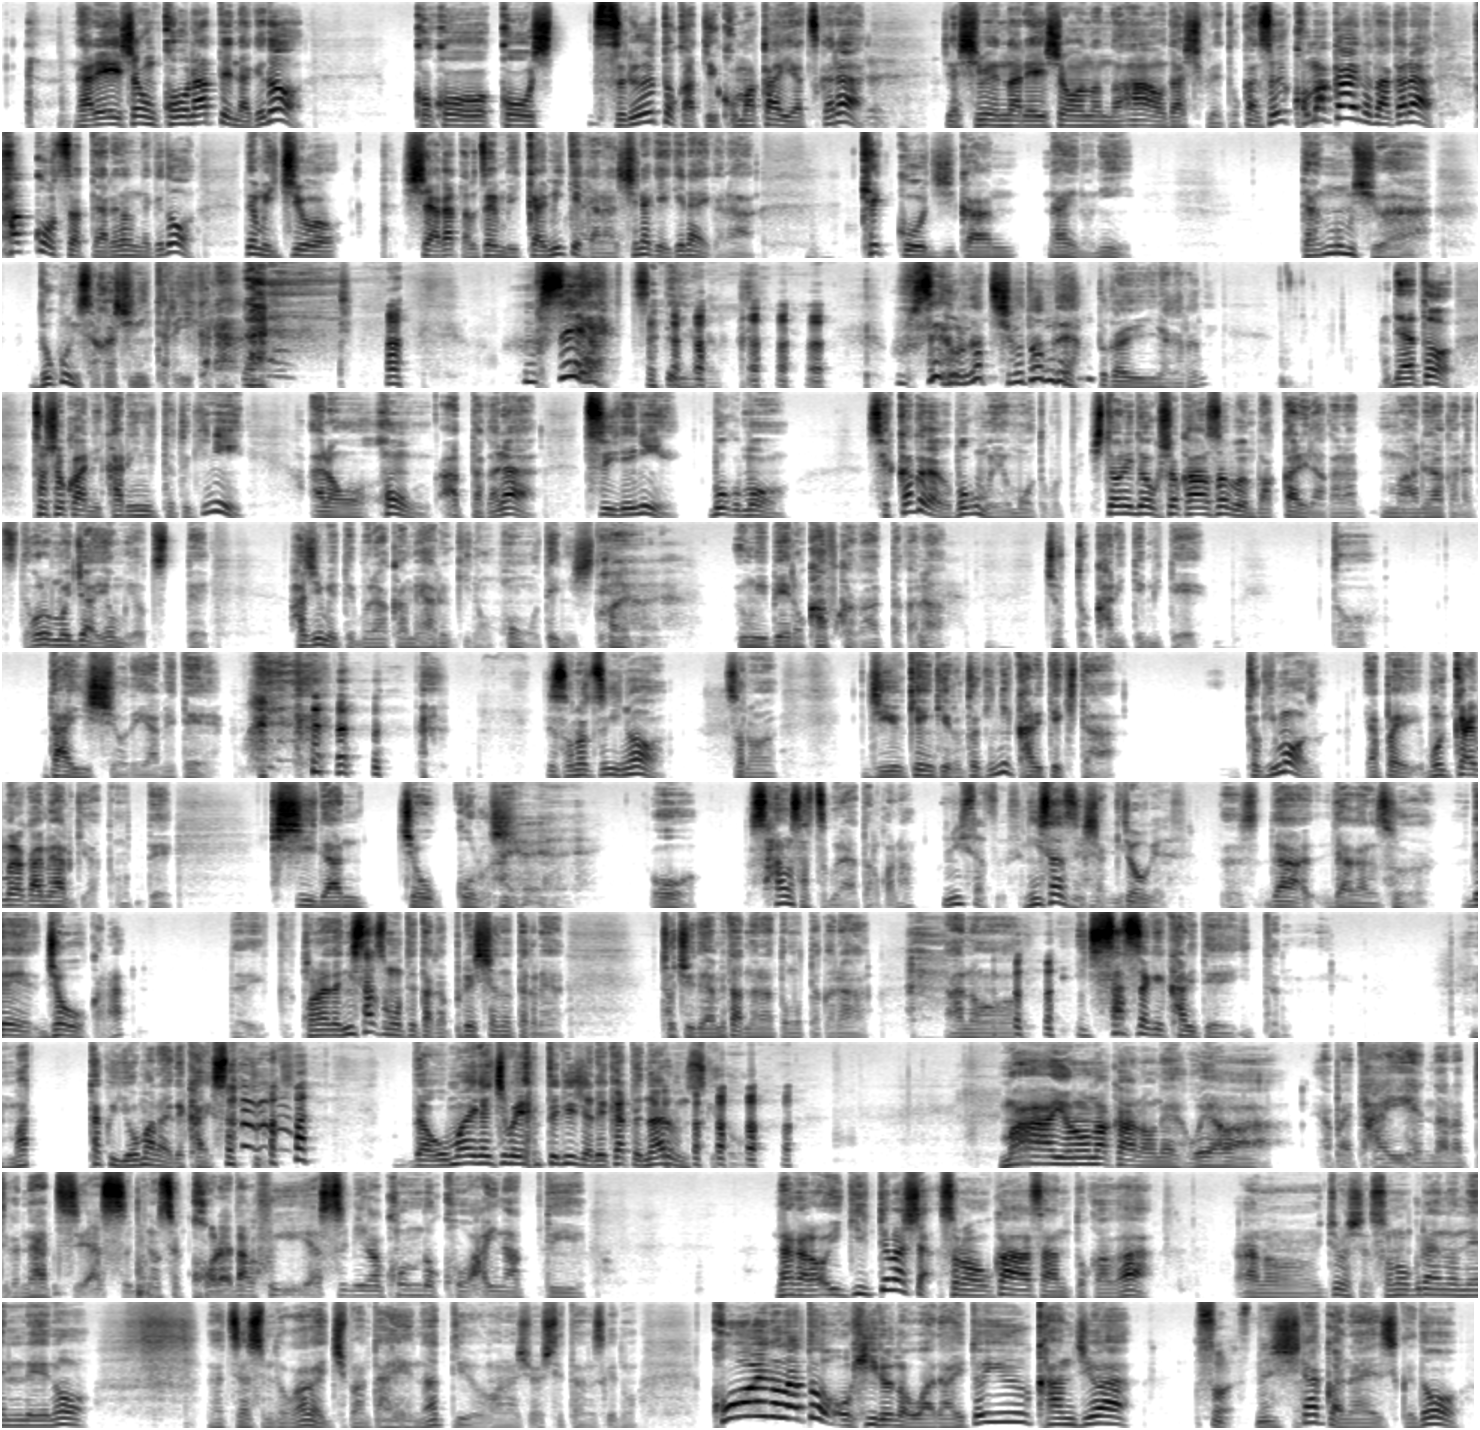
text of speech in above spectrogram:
ナレーションこうなってんだけど、ここをこうしするとかっていう細かいやつから、じゃあ、締めナレーションの案を出してくれとか、そういう細かいのだから、8個っつったってあれなんだけど、でも一応、仕上がったら全部一回見てからしなきゃいけないから、結構時間ないのに、ダンゴムシはどこに探しに行ったらいいかな。うるせえっつって言いながら。うるせえ俺だって仕事なんだよとか言いながらね。で、あと、図書館に借りに行った時に、あの、本あったから、ついでに僕も、せっかくだから僕も読もうと思って。人に読書感想文ばっかりだから、まああれだからっつって、俺もじゃあ読むよっつって、初めて村上春樹の本を手にして、はいはい。海辺のカフカがあったから、ちょっと借りてみて、と、第一章でやめて、でその次の、その、自由研究の時に借りてきた時も、やっぱりもう一回村上春樹だと思って、騎士団長殺し。を3冊ぐらいあったのかな。2冊ですね。2冊でしたっけ？上下です。だだからそうだ。で女王かな。でこの間2冊持ってたからプレッシャーだったから途中でやめたんだなと思ったから あの1冊だけ借りていった。全く読まないで返すっていうだお前が一番やってるじゃねえかってなるんですけど。まあ世の中のね親はやっぱり大変だなっていうか夏休みのせいこれだ冬休みが今度怖いなっていう。だから言ってました。そのお母さんとかがあの言ってました。そのぐらいの年齢の夏休みとかが一番大変だっていうお話をしてたんですけどこういうのだとお昼の話題という感じはそうですね。しなくはないですけど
